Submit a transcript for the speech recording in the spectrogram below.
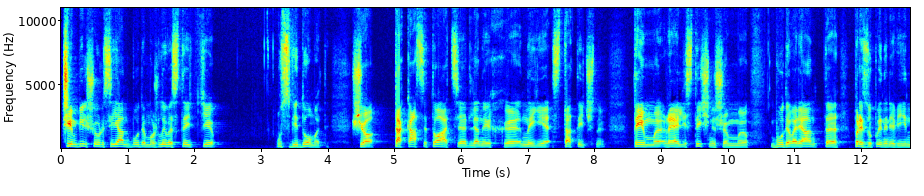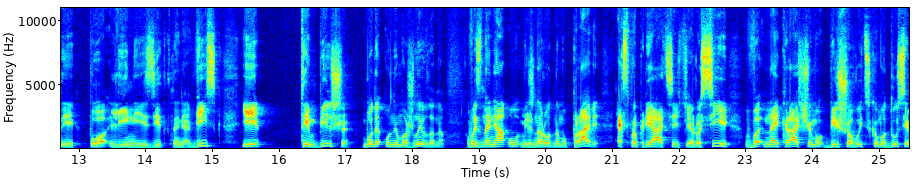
чим більше у росіян буде можливостей е, усвідомити, що така ситуація для них е, не є статичною. Тим реалістичнішим е, буде варіант призупинення війни по лінії зіткнення військ, і тим більше буде унеможливлено визнання у міжнародному праві експропріації Росії в найкращому більшовицькому дусі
